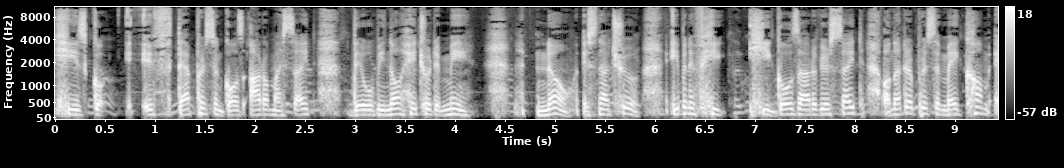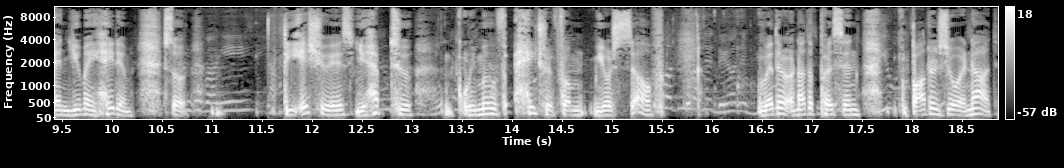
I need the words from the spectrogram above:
he's go, if that person goes out of my sight, there will be no hatred in me. No, it's not true. Even if he he goes out of your sight, another person may come and you may hate him. So the issue is you have to remove hatred from yourself whether another person bothers you or not.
